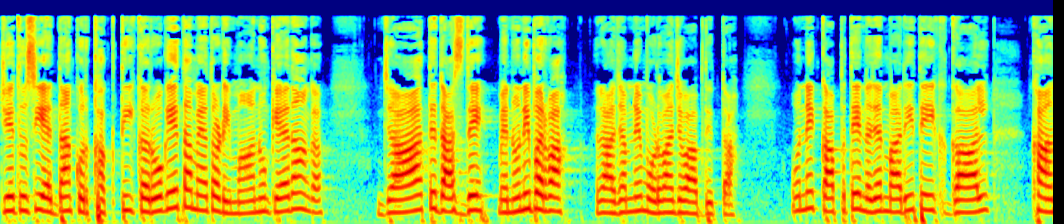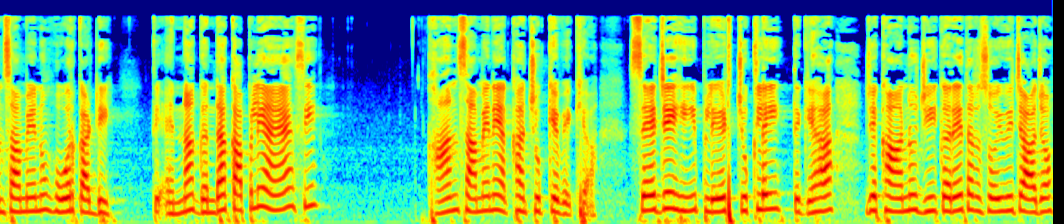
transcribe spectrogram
ਜੇ ਤੁਸੀਂ ਐਦਾਂ ਕੁਰਖਕਤੀ ਕਰੋਗੇ ਤਾਂ ਮੈਂ ਤੁਹਾਡੀ ਮਾਂ ਨੂੰ ਕਹਿ ਦਾਂਗਾ। ਜਾ ਤੇ ਦੱਸ ਦੇ, ਮੈਨੂੰ ਨਹੀਂ ਪਰਵਾ ਰਾਜਮ ਨੇ ਮੋੜਵਾ ਜਵਾਬ ਦਿੱਤਾ। ਉਹਨੇ ਕੱਪ ਤੇ ਨਜ਼ਰ ਮਾਰੀ ਤੇ ਇੱਕ ਗਾਲ ਖਾਨ ਸਾਹਮਣੇ ਨੂੰ ਹੋਰ ਕੱਢੀ। ਤੇ ਇੰਨਾ ਗੰਦਾ ਕੱਪ ਲਿਆਇਆ ਸੀ। ਖਾਨ ਸਾਹਮਣੇ ਨੇ ਅੱਖਾਂ ਚੁੱਕ ਕੇ ਵੇਖਿਆ। ਸਹਿਜੇ ਹੀ ਪਲੇਟ ਚੁੱਕ ਲਈ ਤੇ ਕਿਹਾ, ਜੇ ਖਾਨ ਨੂੰ ਜੀ ਕਰੇ ਤਾਂ ਰਸੋਈ ਵਿੱਚ ਆ ਜਾਓ।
